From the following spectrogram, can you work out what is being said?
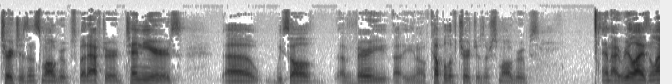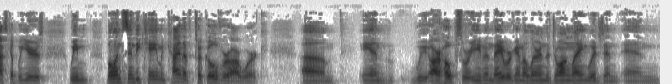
churches and small groups, but after ten years, uh, we saw a very, uh, you know, a couple of churches or small groups. And I realized in the last couple of years, we, Bo and Cindy came and kind of took over our work. Um, and we, our hopes were even they were going to learn the Zhuang language and, and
